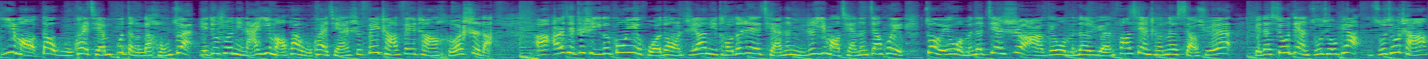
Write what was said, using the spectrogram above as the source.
一毛到五块钱不等的红钻，也就是说你拿一毛换五块钱是非常非常合适的啊！而且这是一个公益活动，只要你投的这些钱呢，你这一毛钱呢将会作为我们的建设啊，给我们的远方县城的小学给他修建足球票足球场。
